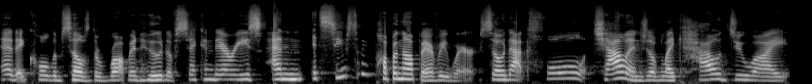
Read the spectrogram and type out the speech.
and they call themselves the Robin Hood of secondaries. And it seems to be popping up everywhere. So that whole challenge of like, how do I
